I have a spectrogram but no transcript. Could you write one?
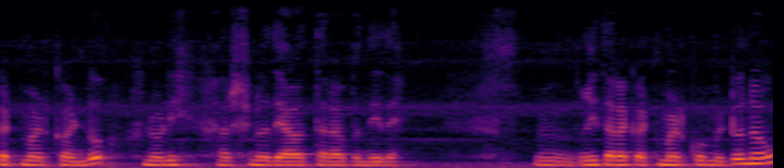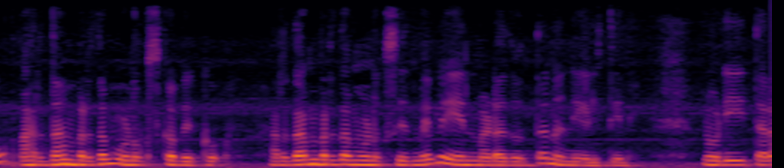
ಕಟ್ ಮಾಡ್ಕೊಂಡು, ನೋಡಿ ಅರ್ಶಿನದ ಯಾವ ಥರ ಬಂದಿದೆ. ಈ ಥರ ಕಟ್ ಮಾಡ್ಕೊಂಬಿಟ್ಟು ನಾವು ಅರ್ಧಂಬರ್ಧ ಒಣಗಿಸ್ಕೋಬೇಕು. ಅರ್ಧಂಬರ್ಧ ಒಣಗಿಸಿದ್ಮೇಲೆ ಏನು ಮಾಡೋದು ಅಂತ ನಾನು ಹೇಳ್ತೀನಿ. ನೋಡಿ, ಈ ಥರ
